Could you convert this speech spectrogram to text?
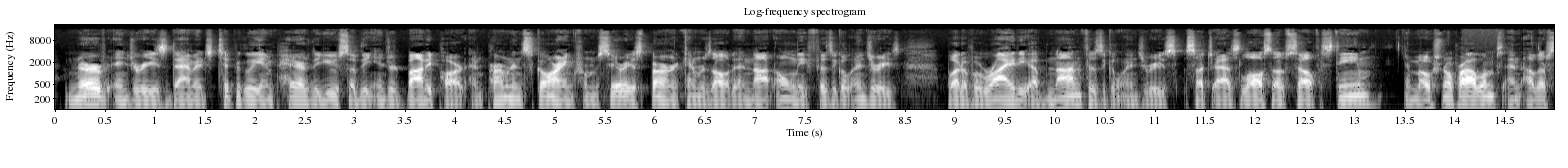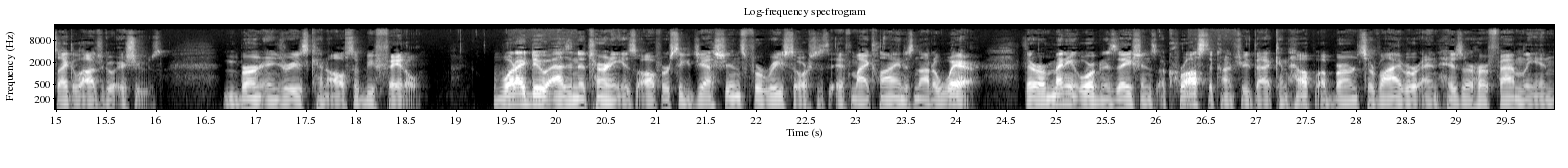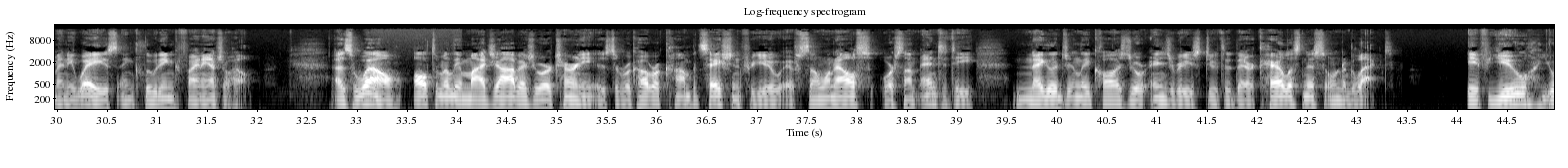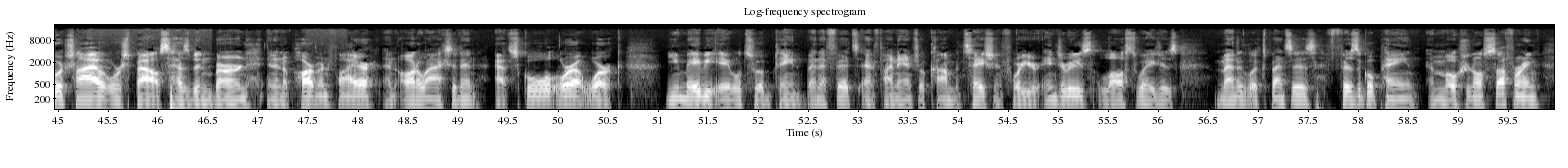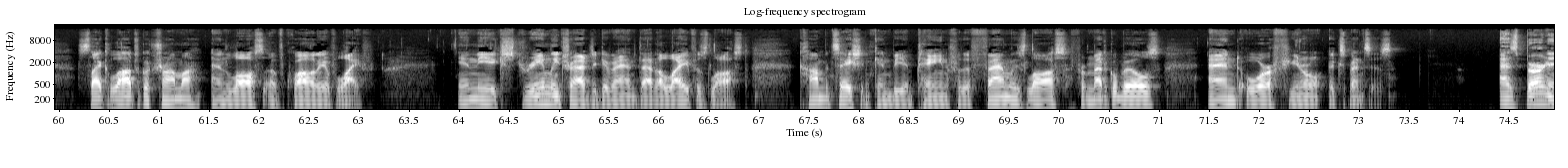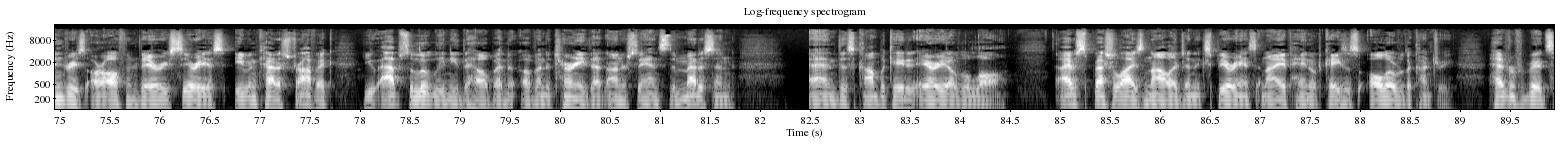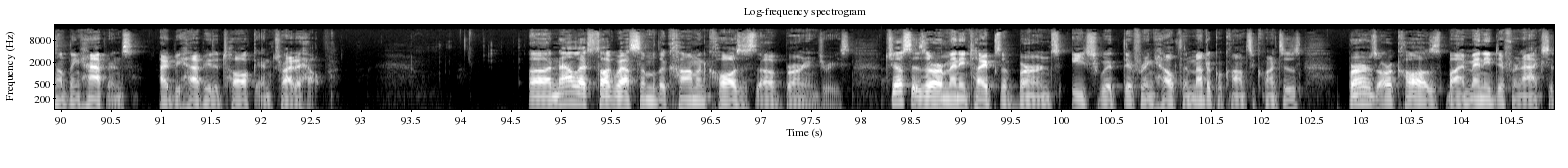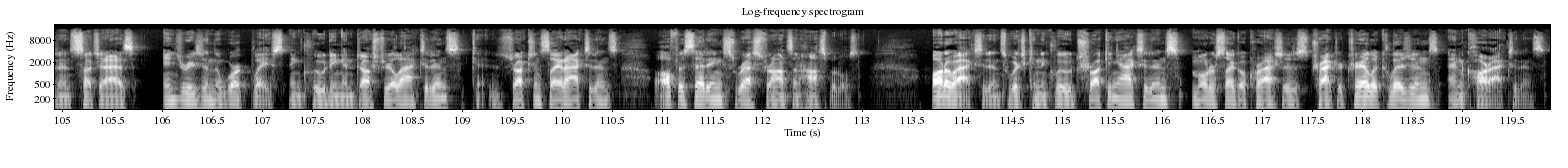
Nerve injuries damage typically impair the use of the injured body part, and permanent scarring from a serious burn can result in not only physical injuries, but a variety of non physical injuries such as loss of self esteem, emotional problems, and other psychological issues. Burn injuries can also be fatal. What I do as an attorney is offer suggestions for resources if my client is not aware. There are many organizations across the country that can help a burn survivor and his or her family in many ways, including financial help. As well, ultimately, my job as your attorney is to recover compensation for you if someone else or some entity negligently caused your injuries due to their carelessness or neglect. If you, your child, or spouse has been burned in an apartment fire, an auto accident, at school, or at work, you may be able to obtain benefits and financial compensation for your injuries, lost wages, medical expenses, physical pain, emotional suffering, psychological trauma, and loss of quality of life. In the extremely tragic event that a life is lost, compensation can be obtained for the family's loss for medical bills and or funeral expenses. As burn injuries are often very serious, even catastrophic, you absolutely need the help of an attorney that understands the medicine and this complicated area of the law. I have specialized knowledge and experience, and I have handled cases all over the country. Heaven forbid something happens, I'd be happy to talk and try to help. Uh, now let's talk about some of the common causes of burn injuries. Just as there are many types of burns, each with differing health and medical consequences, Burns are caused by many different accidents, such as injuries in the workplace, including industrial accidents, construction site accidents, office settings, restaurants, and hospitals. Auto accidents, which can include trucking accidents, motorcycle crashes, tractor trailer collisions, and car accidents.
